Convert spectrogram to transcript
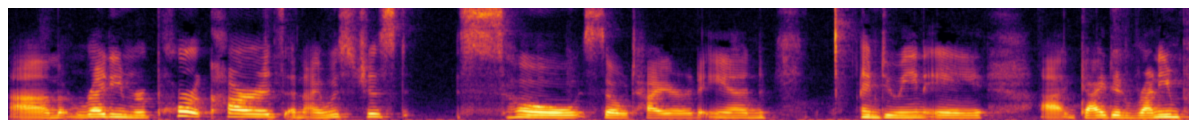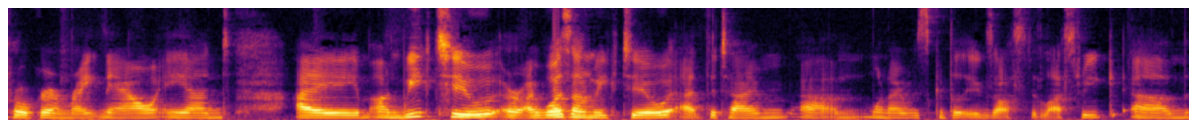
um, writing report cards, and I was just so, so tired. And I'm doing a uh, guided running program right now. And I'm on week two, or I was on week two at the time um, when I was completely exhausted last week. Um,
